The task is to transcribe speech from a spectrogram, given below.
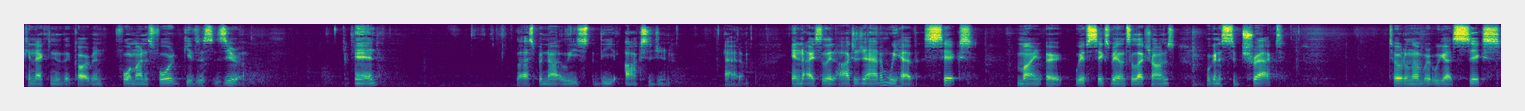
connecting to the carbon. 4 minus 4 gives us 0. And last but not least, the oxygen atom. In an isolated oxygen atom, we have 6 min or we have 6 valence electrons. We're going to subtract total number. We got 6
